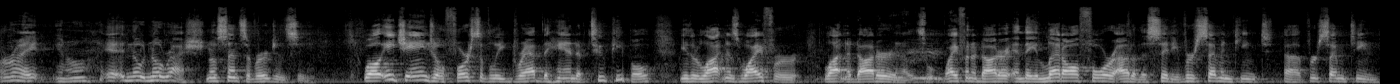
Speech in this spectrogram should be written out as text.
all right, you know, eh, no, no rush, no sense of urgency. Well, each angel forcibly grabbed the hand of two people, either Lot and his wife or Lot and a daughter and his wife and a daughter, and they led all four out of the city. Verse 17. Uh, verse 17.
